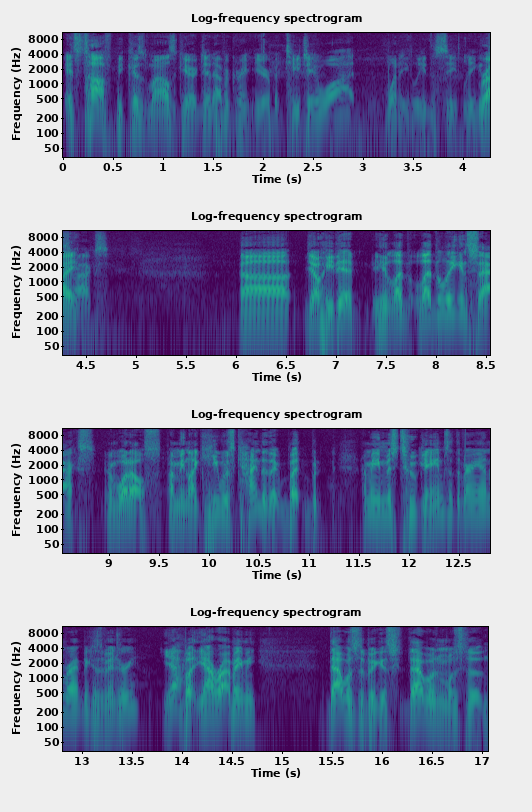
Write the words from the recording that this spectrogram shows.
It's tough because Myles Garrett did have a great year, but T.J. Watt, what he lead the seat league in Right. sacks? Uh, yo, he did. He led led the league in sacks, and what else? I mean, like he was kind of the, but but I mean, he missed two games at the very end, right, because of injury. Yeah. but yeah, right. I mean, that was the biggest. That one was the, the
